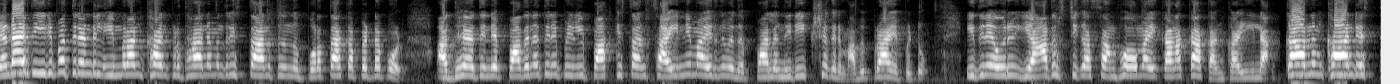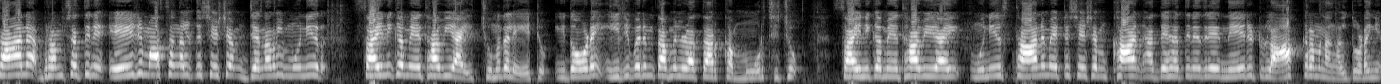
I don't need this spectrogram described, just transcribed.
രണ്ടായിരത്തി ഇരുപത്തിരണ്ടിൽ ഇമ്രാൻഖാൻ പ്രധാനമന്ത്രി സ്ഥാനത്ത് നിന്ന് പുറത്താക്കപ്പെട്ടപ്പോൾ അദ്ദേഹത്തിന്റെ പതനത്തിന് പിന്നിൽ പാകിസ്ഥാൻ സൈന്യമായിരുന്നുവെന്ന് പല നിരീക്ഷകരും അഭിപ്രായപ്പെട്ടു. ഇതിനെ ഒരു യാദൃശ്ചിക സംഭവമായി കണക്കാക്കാൻ കഴിയില്ല. കാരണം ഖാന്റെ സ്ഥാനഭ്രംശത്തിന് ഏഴ് മാസങ്ങൾക്ക് ശേഷം ജനറൽ മുനീർ സൈനിക മേധാവിയായി ചുമതലയേറ്റു. ഇതോടെ ഇരുവരും തമ്മിലുള്ള തർക്കം മൂർച്ഛിച്ചു. സൈനിക മേധാവിയായി മുനീർ സ്ഥാനമേറ്റ ശേഷം ഖാൻ അദ്ദേഹത്തിനെതിരെ നേരിട്ടുള്ള ആക്രമണങ്ങൾ തുടങ്ങി.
